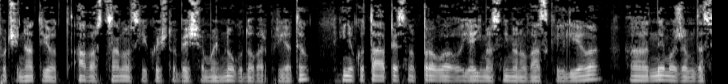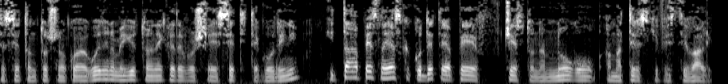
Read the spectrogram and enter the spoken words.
починатиот Авас Цановски, кој што беше мој многу добар пријател. Инако таа песна прво ја има снимано Васка Илиева, не можам да се сетам точно која година, меѓутоа некаде во 60-тите години. И таа песна јас како дете ја пеев често на многу аматерски фестивали.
